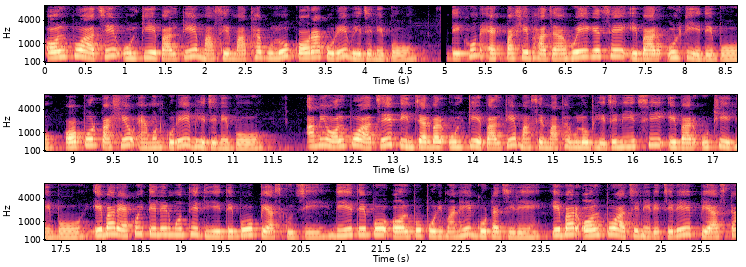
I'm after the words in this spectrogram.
অল্প আছে উল্টিয়ে পাল্টিয়ে মাছের মাথাগুলো কড়া করে ভেজে নেব। দেখুন, এক পাশে ভাজা হয়ে গেছে, এবার উল্টিয়ে দেব। অপর পাশেও এমন করে ভেজে নেব। আমি অল্প আছে, তিন চারবার উল্টিয়ে পাল্টিয়ে মাছের মাথাগুলো ভেজে নিয়েছি, এবার উঠিয়ে নেব। এবার একই তেলের মধ্যে দিয়ে দেব পেঁয়াজ কুচি। দিয়ে দেব অল্প পরিমাণে গোটা জিরে। এবার অল্প আছে নেড়েচেড়ে পেঁয়াজটা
